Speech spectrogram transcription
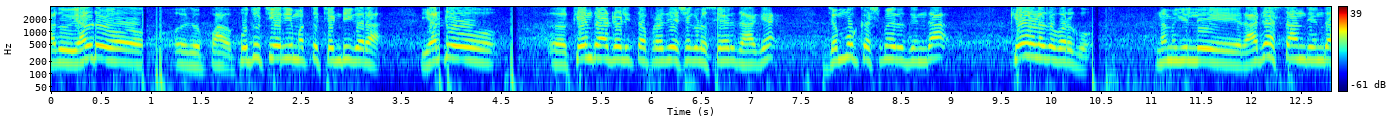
ಅದು ಎರಡು ಪುದುಚೇರಿ ಮತ್ತು ಚಂಡೀಗರ ಎರಡು ಕೇಂದ್ರಾಡಳಿತ ಪ್ರದೇಶಗಳು ಸೇರಿದ ಹಾಗೆ ಜಮ್ಮು ಕಾಶ್ಮೀರದಿಂದ ಕೇರಳದವರೆಗೂ, ನಮಗಿಲ್ಲಿ ರಾಜಸ್ಥಾನದಿಂದ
